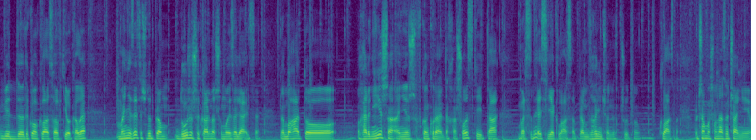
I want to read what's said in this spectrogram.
від е, такого класу автівок, але Мені здається, що тут прям дуже шикарна шумоізоляція. Набагато гарніша, аніж в конкурентах А6 та Мерседесі є класа. Прям взагалі нічого не чутно. Класно. Причому, що в нас звичайні е,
